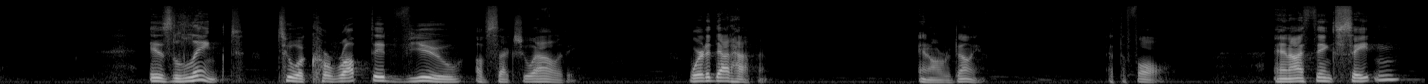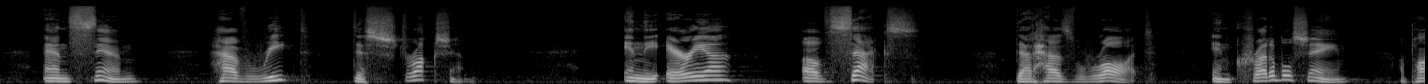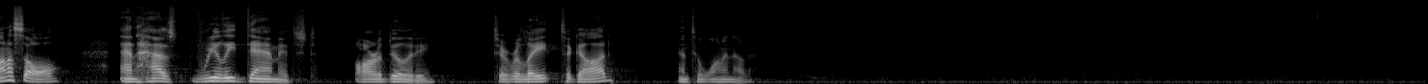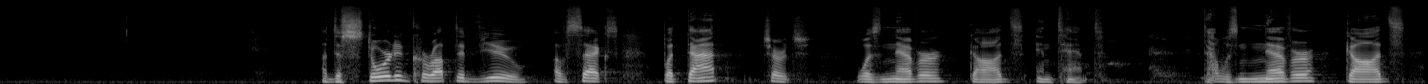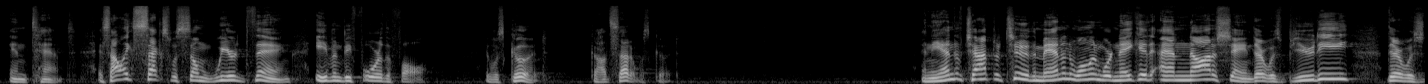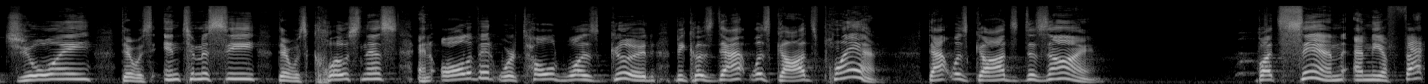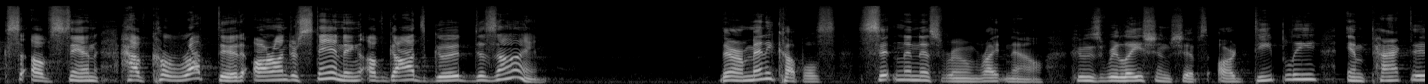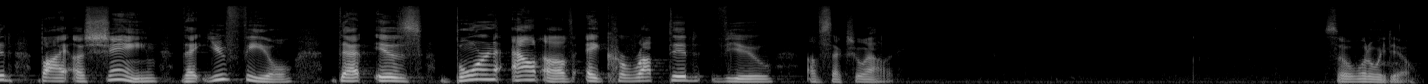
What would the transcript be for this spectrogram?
is linked to a corrupted view of sexuality. Where did that happen? In our rebellion, at the fall. And I think Satan and sin have wreaked destruction in the area of sex that has wrought incredible shame upon us all and has really damaged our ability to relate to God and to one another. A distorted, corrupted view of sex, but that, church, was never God's intent. That was never God's intent. It's not like sex was some weird thing even before the fall. It was good. God said it was good. In the end of chapter 2, the man and the woman were naked and not ashamed. There was beauty, there was joy, there was intimacy, there was closeness, and all of it we're told was good because that was God's plan. That was God's design. But sin and the effects of sin have corrupted our understanding of God's good design. There are many couples sitting in this room right now whose relationships are deeply impacted by a shame that you feel that is born out of a corrupted view of sexuality. So, what do we do?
